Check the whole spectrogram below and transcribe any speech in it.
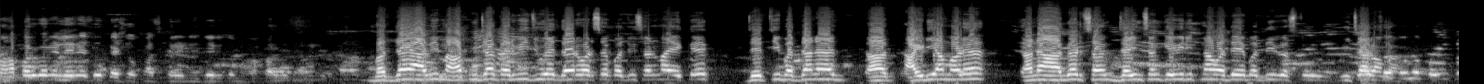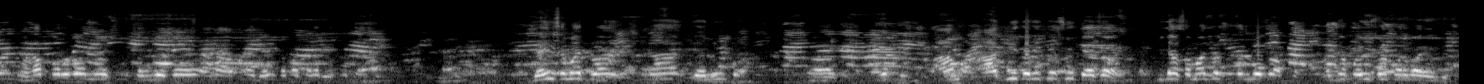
મહાપર્વને લઈને શું કહેશો ખાસ કરીને જે રીતે મહાપર્વ બધા આવી મહાપૂજા કરવી જોઈએ. દર વર્ષે પ્રદૂષણમાં એક એક જેથી બધાને આઈડિયા મળે અને આગળ જૈન સંઘ કેવી રીતના વધે એ બધી વસ્તુ વિચારવામાં મહાપર્વનો શું સંદેશો અને આપણા જૈન સમાજ તરફ જૈન સમાજ દ્વારા એનું આમ આદમી તરીકે શું કહેશો બીજા સમાજને શું સંદેશો આપણે પવિત્ર પર્વ રહ્યું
